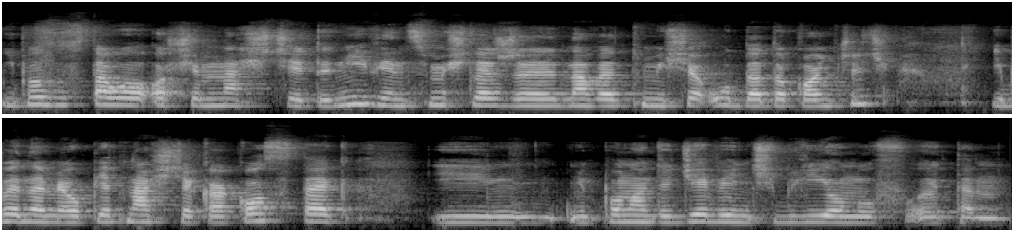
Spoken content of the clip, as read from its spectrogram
i pozostało 18 dni, więc myślę, że nawet mi się uda dokończyć i będę miał 15 kostek i ponad 9 bilionów y, ten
